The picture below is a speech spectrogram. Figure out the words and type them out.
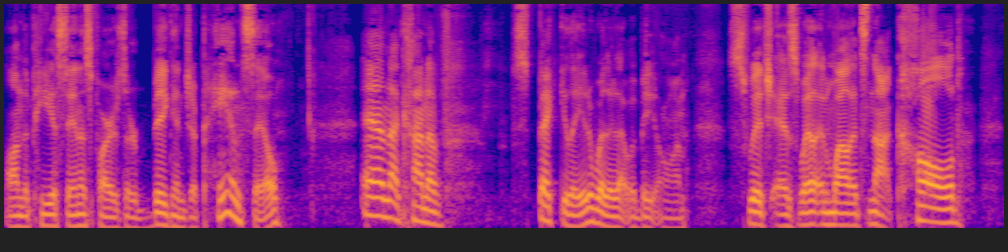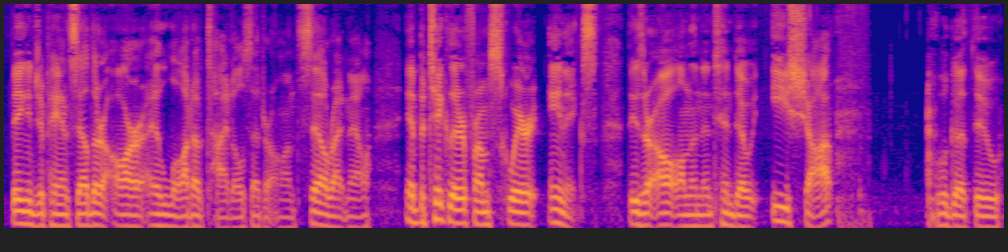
on the PSN as far as their big in Japan sale. And I kind of speculated whether that would be on Switch as well. And while it's not called Big in Japan sale, there are a lot of titles that are on sale right now, in particular from Square Enix. These are all on the Nintendo eShop. We'll go through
